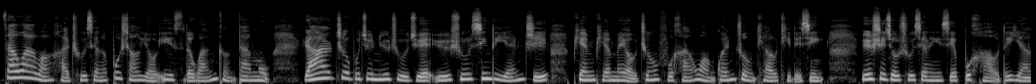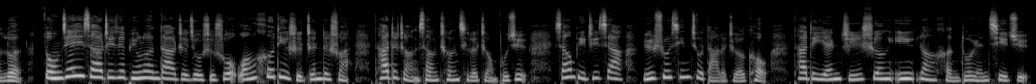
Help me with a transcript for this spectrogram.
在外网还出现了不少有意思的玩梗弹幕。然而，这部剧女主角虞书欣的颜值偏偏没有征服韩网观众挑剔的心，于是就出现了一些不好的言论。总结一下这些评论，大致就是说，王鹤棣是真的帅，他的长相撑起了整部剧。相比之下，虞书欣就打了折扣。她的颜值、声音让很多人弃剧。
